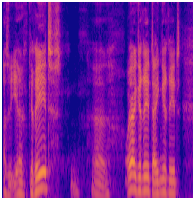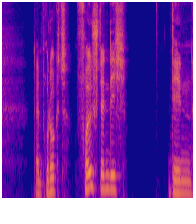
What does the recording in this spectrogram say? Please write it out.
also Ihr Gerät, äh, euer Gerät, dein Gerät, dein Produkt vollständig den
